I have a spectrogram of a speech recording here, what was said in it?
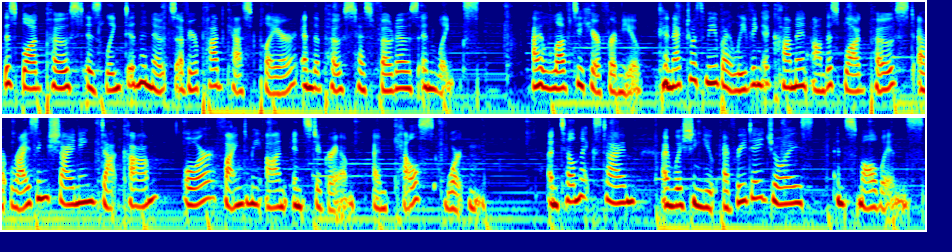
This blog post is linked in the notes of your podcast player, and the post has photos and links. I love to hear from you. Connect with me by leaving a comment on this blog post at risingshining.com or find me on Instagram. I'm Kels Wharton. Until next time, I'm wishing you everyday joys and small wins.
